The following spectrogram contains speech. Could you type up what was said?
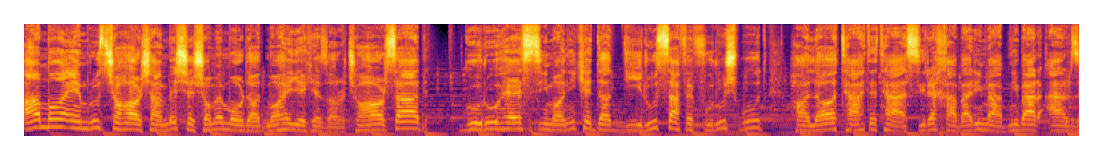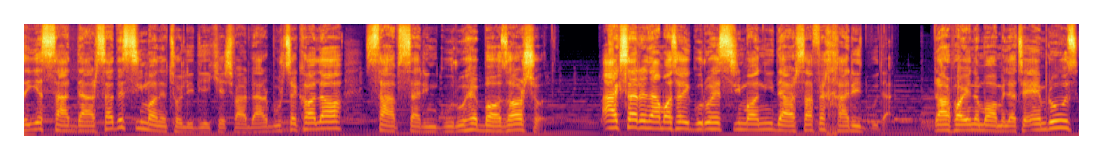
اما امروز چهارشنبه ششم مرداد ماه 1400 گروه سیمانی که داد دیروز صف فروش بود حالا تحت تأثیر خبری مبنی بر عرضه 100 درصد سیمان تولیدی کشور در بورس کالا سبزترین گروه بازار شد. اکثر نمادهای گروه سیمانی در صف خرید بودند. در پایان معاملات امروز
